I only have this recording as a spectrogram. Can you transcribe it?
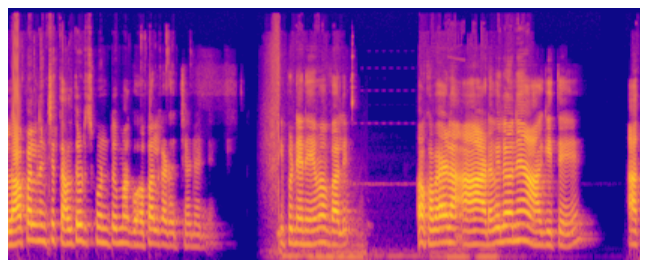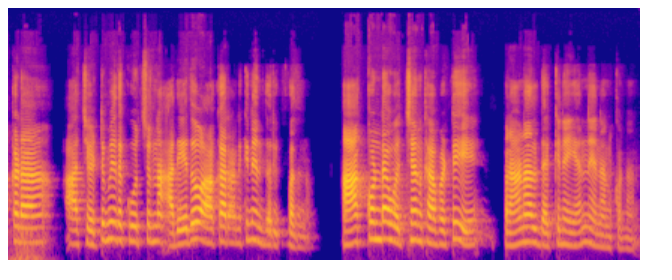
లోపల నుంచి తల తుడుచుకుంటూ మా గోపాల్గాడు వచ్చాడండి. ఇప్పుడు నేనేమవ్వాలి ఒకవేళ ఆ అడవిలోనే ఆగితే అక్కడ ఆ చెట్టు మీద కూర్చున్న అదేదో ఆకారానికి నేను దొరికిపోదును. ఆగకుండా వచ్చాను కాబట్టి ప్రాణాలు దక్కినాయని నేను అనుకున్నాను.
